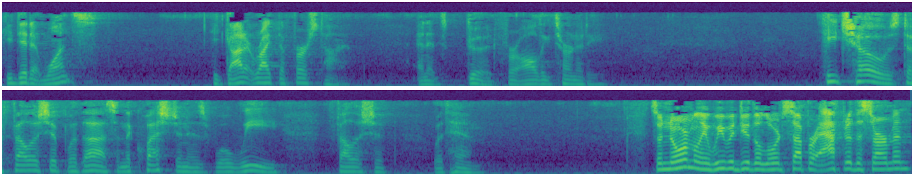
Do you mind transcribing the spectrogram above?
He did it once, he got it right the first time, and it's good for all eternity. He chose to fellowship with us, and the question is will we fellowship with him? So normally we would do the Lord's Supper after the sermon.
